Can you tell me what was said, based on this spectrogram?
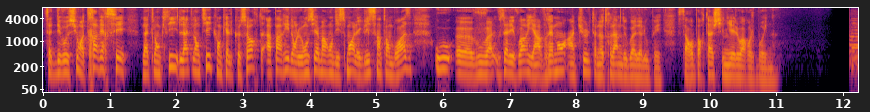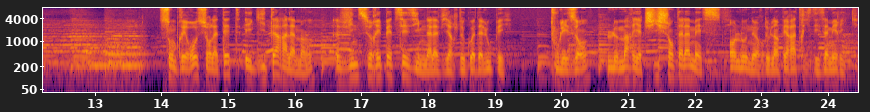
cette dévotion a traversé l'Atlantique en quelque sorte, à Paris dans le 11e arrondissement, à l'église Saint-Ambroise, où vous, vous, allez voir, il y a vraiment un culte à Notre-Dame de Guadeloupe. C'est un reportage signé Éloi Rochebrune. Sombrero sur la tête et guitare à la main, Vince répète ses hymnes à la Vierge de Guadeloupe. Tous les ans, le mariachi chante à la messe en l'honneur de l'impératrice des Amériques.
